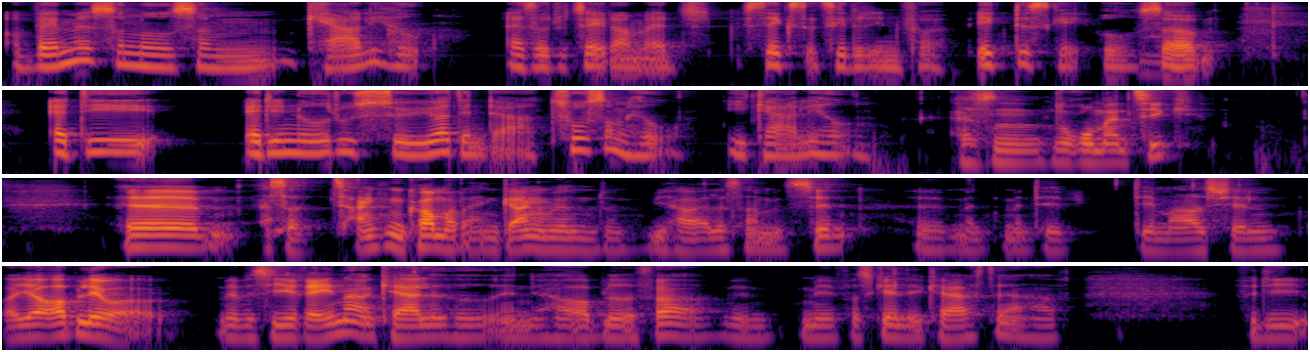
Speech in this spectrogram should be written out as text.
Og hvad med sådan noget som kærlighed? Altså du taler om, at sex er til inden for ægteskabet. Mm. Så er det, er det noget, du søger, den der tosomhed i kærligheden? Altså sådan en romantik. Øh, altså tanken kommer der en gang imellem. Vi har alle sammen et sind. Øh, men, men det, det er meget sjældent. Og jeg oplever, jeg vil sige, renere kærlighed, end jeg har oplevet før med, med forskellige kærester, jeg har haft. Fordi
